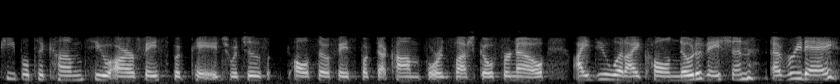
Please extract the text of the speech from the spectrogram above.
people to come to our Facebook page, which is also facebook.com forward slash go for no. I do what I call notivation every day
